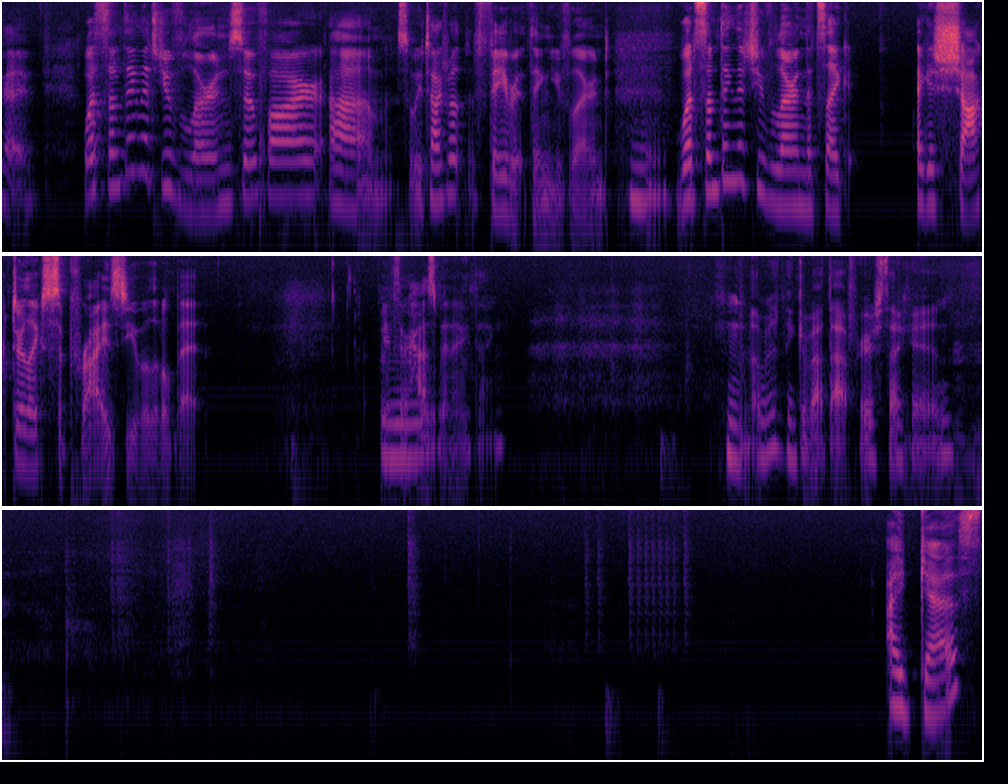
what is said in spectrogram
Okay. What's something that you've learned so far? Um, so we talked about the favorite thing you've learned. What's something that you've learned that's like, I guess, shocked or like surprised you a little bit? If there has been anything. Hmm, I'm gonna think about that for a second. Mhm. I guess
